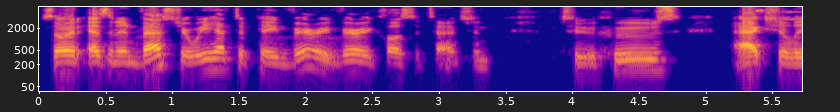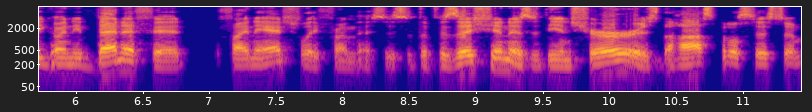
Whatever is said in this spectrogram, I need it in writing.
So, as an investor, we have to pay very, very close attention to who's actually going to benefit financially from this? Is it the physician? Is it the insurer? Is it the hospital system?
